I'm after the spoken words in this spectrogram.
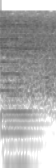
you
